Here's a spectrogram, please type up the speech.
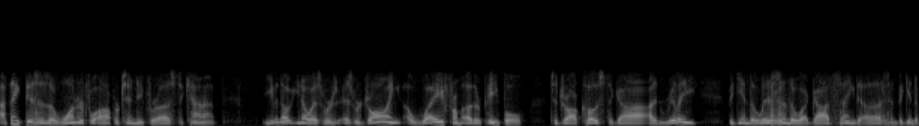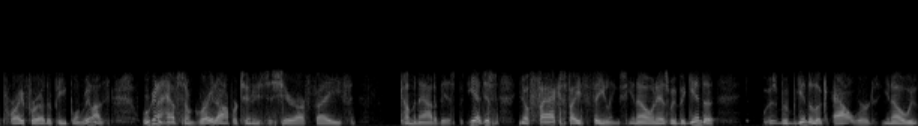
I think this is a wonderful opportunity for us to kind of, even though you know, as we're as we're drawing away from other people, to draw close to God and really begin to listen to what God's saying to us and begin to pray for other people and realize we're going to have some great opportunities to share our faith coming out of this. But yeah, just you know, facts, faith, feelings. You know, and as we begin to as we begin to look outward, you know, we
